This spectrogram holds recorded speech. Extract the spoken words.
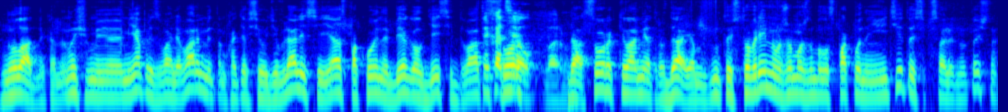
ну ладно, когда, ну, в общем, э, меня призвали в армию, там, хотя все удивлялись, и я спокойно бегал 10, 20, Ты 40. хотел в армию? Да, 40 километров, да. Я, ну, то есть в то время уже можно было спокойно не идти, то есть абсолютно точно.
